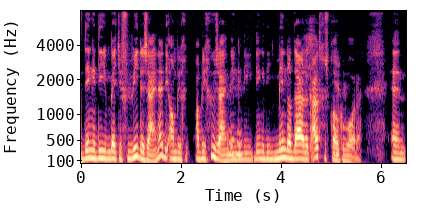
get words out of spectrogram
dingen die een beetje fluïde zijn, hè, die ambigu, ambigu zijn, dingen, Mhm. die, dingen die minder duidelijk uitgesproken worden. En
